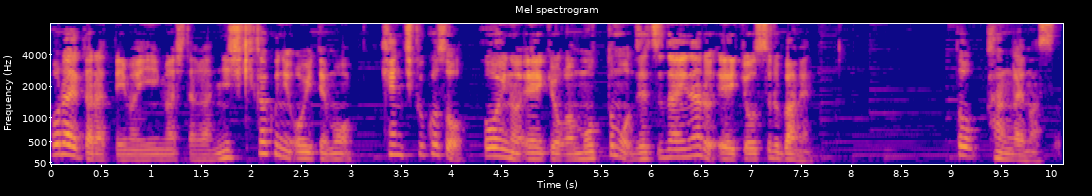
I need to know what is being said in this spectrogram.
古来からって今言いましたが、西企画においても建築こそ方位の影響が最も絶大なる影響する場面と考えます。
